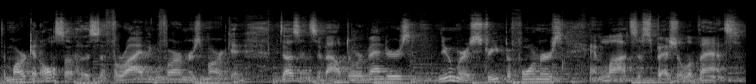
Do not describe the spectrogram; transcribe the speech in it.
the market also hosts a thriving farmers market, dozens of outdoor vendors, numerous street performers, and lots of special events.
